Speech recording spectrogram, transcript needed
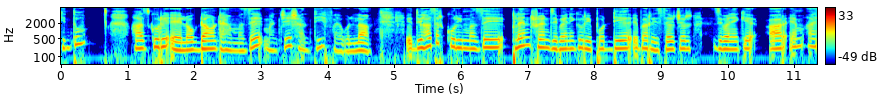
কিন্তু হাজ করে এ লকডাউন টাইম মাঝে মানছে শান্তি পাই বললা দুই হাজার কুড়ির মাঝে প্লেন ট্রেন্ড যেবাই নাকি রিপোর্ট দিয়ে এবার রিসার্চার যেবাই নাকি R M I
